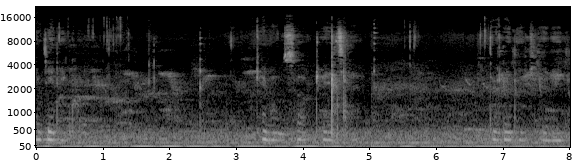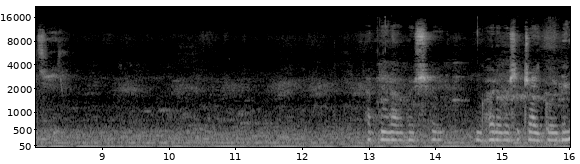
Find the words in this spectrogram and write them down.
এই যে দেখুন কেমন সফট হয়েছে। তুলে দেখিয়ে দিচ্ছি আপনারা অবশ্যই ঘরে বসে ট্রাই করবেন।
